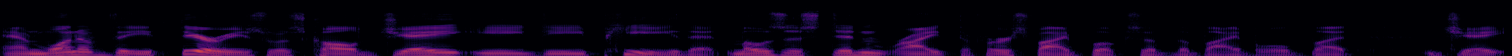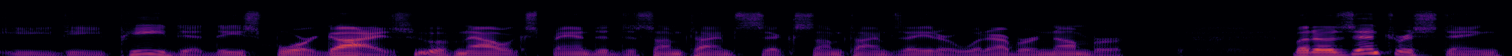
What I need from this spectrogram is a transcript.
and one of the theories was called JEDP that Moses didn't write the first five books of the Bible, but JEDP did, these four guys who have now expanded to sometimes six, sometimes eight, or whatever number. But it was interesting.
